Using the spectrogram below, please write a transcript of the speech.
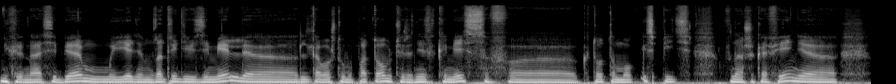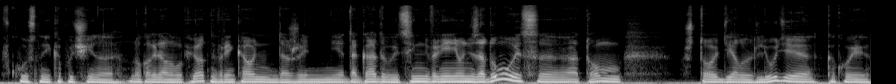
ни хрена себе, мы едем за 3-9 земель э, для того, чтобы потом, через несколько месяцев, э, кто-то мог испить в нашей кофейне вкусный капучино. Но когда он его пьет, наверняка он даже не догадывается, вернее, он не задумывается о том, что делают люди, какой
